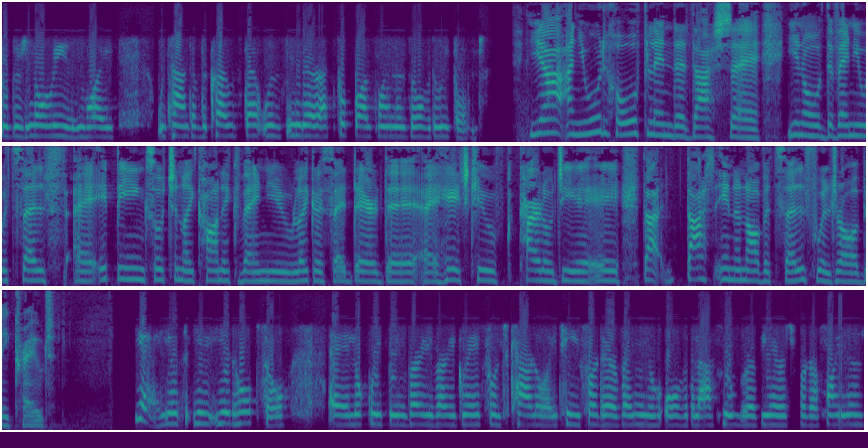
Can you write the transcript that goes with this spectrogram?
so there's no reason why we can't have the crowds that was in there at football finals over the weekend. Yeah, and you would hope, Linda, that uh, you know the venue itself, uh, it being such an iconic venue, like I said there, the uh, HQ of Carlow GAA, that that in and of itself will draw a big crowd. Yeah, you'd, you'd hope so. Uh, look, we've been very, very grateful to Carlow IT for their venue over the last number of years for their finals.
